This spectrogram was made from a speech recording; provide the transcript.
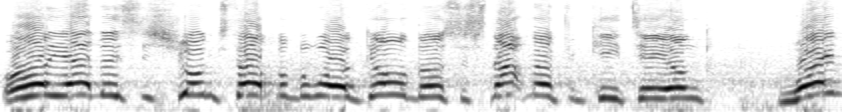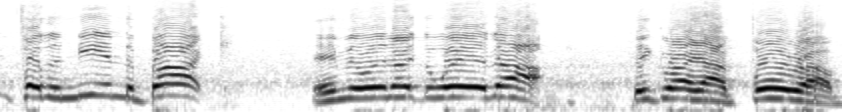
Well, yeah, this is strong start for the world gold. There's a snapman from Ki Tae-young. Went for the knee in the back. Lynn out the way of that. Big right hand, forearm.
